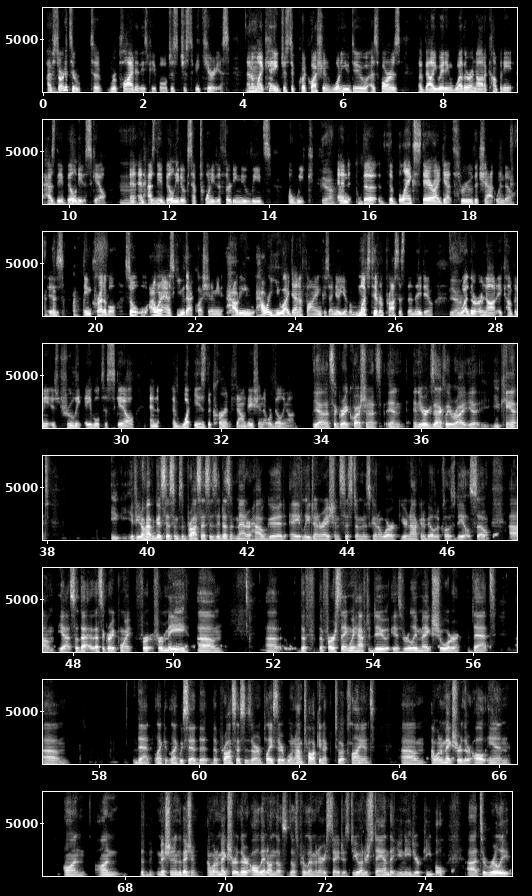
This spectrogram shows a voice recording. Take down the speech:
I've started to to reply to these people just just to be curious. And I'm like, hey, just a quick question. What do you do as far as evaluating whether or not a company has the ability to scale mm. and, and, has the ability to accept 20 to 30 new leads a week. Yeah. And the the blank stare I get through the chat window is incredible. So I want to ask you that question. I mean, how do you how are you identifying because I know you have a much different process than they do. Yeah. Whether or not a company is truly able to scale and and what is the current foundation that we're building on? Yeah, that's a great question. That's and and you're exactly right. Yeah, you can't if you don't have good systems and processes, it doesn't matter how good a lead generation system is going to work. You're not going to be able to close deals. So, um, yeah, so that that's a great point. For for me, um, uh, the the first thing we have to do is really make sure that um, that like like we said, the the processes are in place there. When I'm talking to a client, um, I want to make sure they're all in on on the mission and the vision. I want to make sure they're all in on those those preliminary stages. Do you understand that you need your people uh, to really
